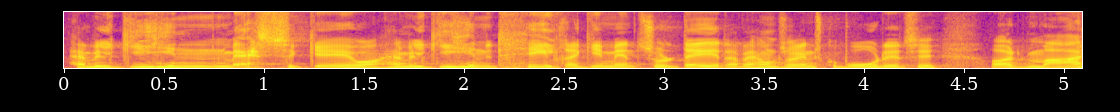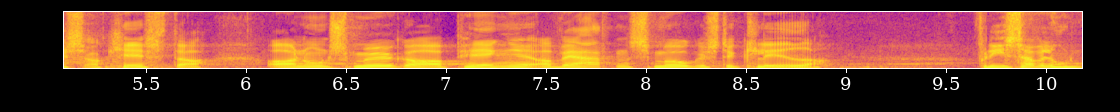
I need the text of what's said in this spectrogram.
Han ville give hende en masse gaver. Han ville give hende et helt regiment soldater, hvad hun så end skulle bruge det til. Og et marchorkester, og nogle smykker og penge, og verdens smukkeste klæder. Fordi så ville hun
